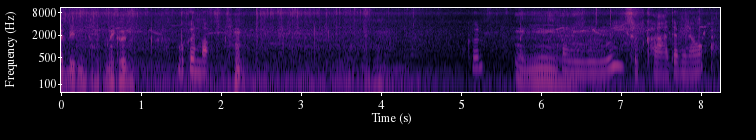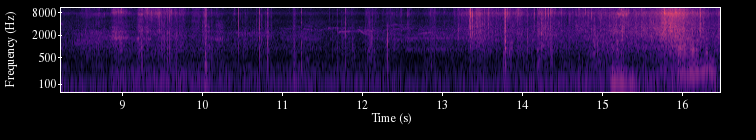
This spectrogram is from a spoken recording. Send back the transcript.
แต่ดินเห็นไม่ขึ้นบ่ขึ้นบ่ขึ้นนี่โอ้ยสุดขาจ้ะพี่น้องขามันนะ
